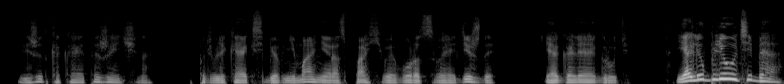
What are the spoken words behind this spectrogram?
— вяжет какая-то женщина, привлекая к себе внимание, распахивая ворот своей одежды и оголяя грудь. «Я люблю тебя!»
